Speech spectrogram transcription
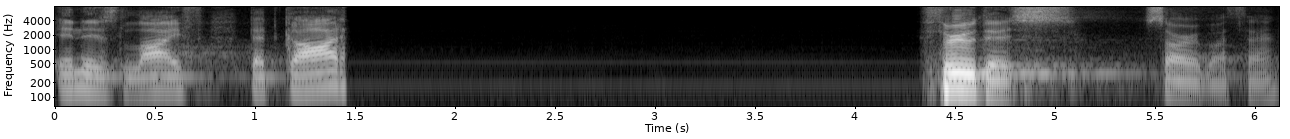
in his life that God through this? Sorry about that.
